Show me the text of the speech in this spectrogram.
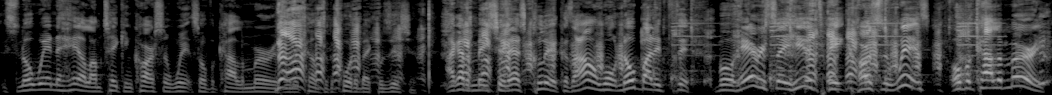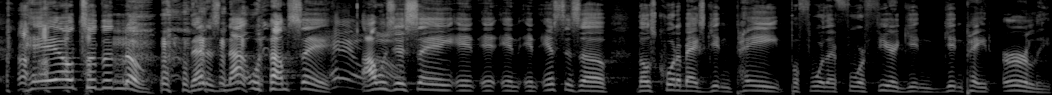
It's nowhere in the hell I'm taking Carson Wentz over Kyler Murray when it comes to the quarterback position. I got to make sure that's clear because I don't want nobody to think. Well, Harry say he'll take Carson Wentz over Kyler Murray. Hell to the no. That is not what I'm saying. I was just saying in in, in in instance of those quarterbacks getting paid before their fourth year, getting getting paid early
